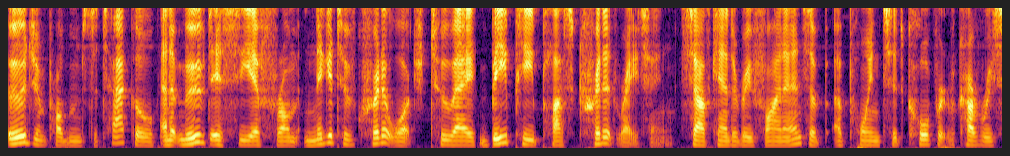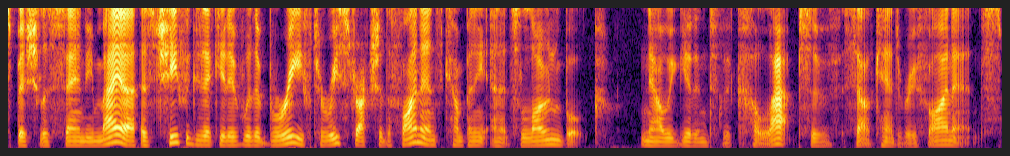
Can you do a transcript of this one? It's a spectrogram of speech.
urgent problems to tackle, and it moved SCF from negative credit watch to a BB plus credit rating. South Canterbury Finance appointed corporate recovery specialist Sandy Mayer as chief executive with a brief to restructure the finance company and its loan book. Now we get into the collapse of South Canterbury Finance.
